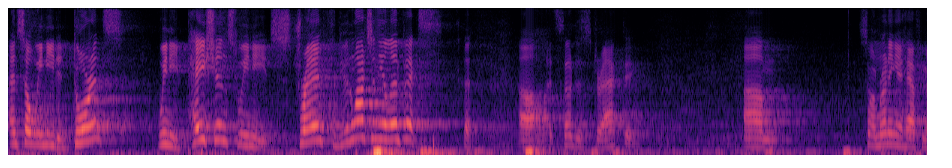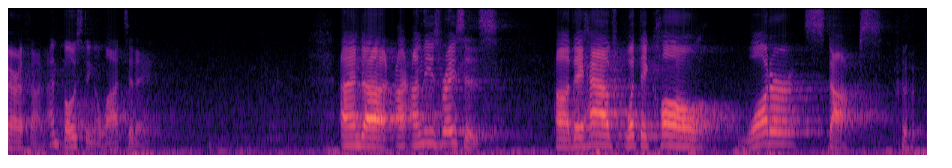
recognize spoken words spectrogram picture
And so we need endurance, we need patience, we need strength. Have you been watching the Olympics? oh, it's so distracting. Um, so I'm running a half marathon. I'm boasting a lot today. And uh, on these races, uh, they have what they call water stops.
